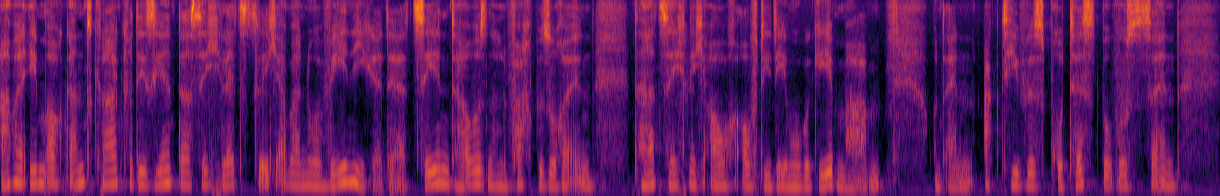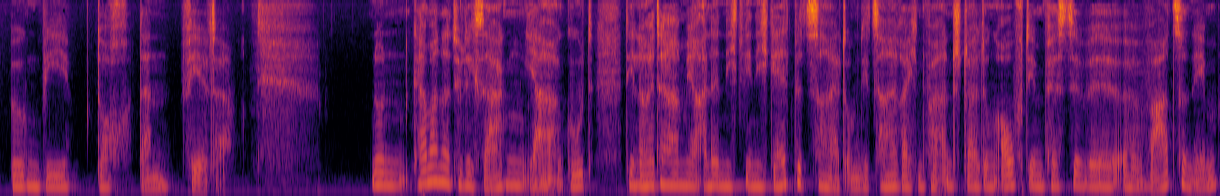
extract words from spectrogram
aber eben auch ganz klar kritisiert, dass sich letztlich aber nur wenige der Zehntausenden FachbesucherInnen tatsächlich auch auf die Demo begeben haben und ein aktives Protestbewusstsein irgendwie doch dann fehlte. Nun kann man natürlich sagen, ja gut, die Leute haben ja alle nicht wenig Geld bezahlt, um die zahlreichen Veranstaltungen auf dem Festival äh, wahrzunehmen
